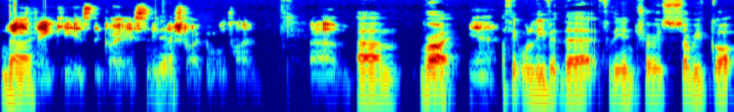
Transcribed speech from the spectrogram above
We No. think he is the greatest Yeah. English striker of all time. Um, Um, right. yeah, I think we'll leave it there for the intros. So we've got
